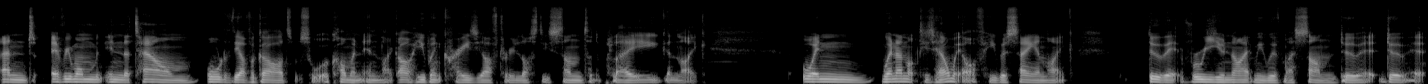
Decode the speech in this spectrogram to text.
and everyone in the town, all of the other guards were sort of commenting like, "Oh, he went crazy after he lost his son to the plague," and like when when I knocked his helmet off, he was saying like, "Do it, reunite me with my son. Do it, do it."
